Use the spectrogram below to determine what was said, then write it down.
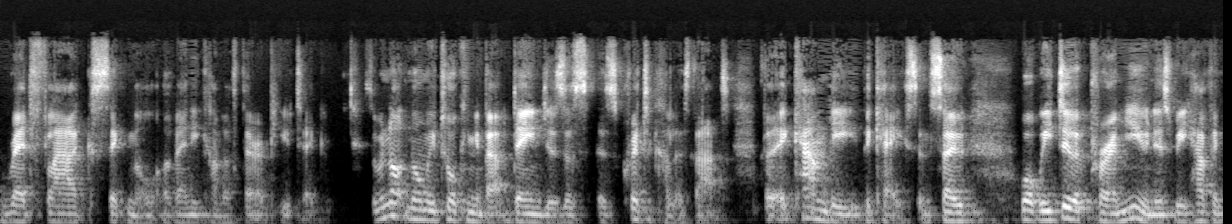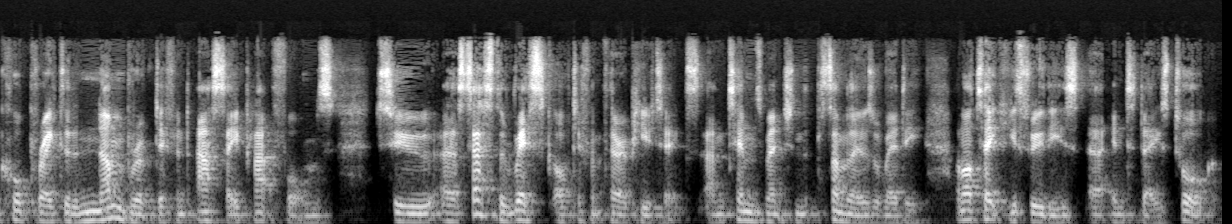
red flag signal of any kind of therapeutic. So we're not normally talking about dangers as, as critical as that, but it can be the case. And so what we do at ProImmune is we have incorporated a number of different assay platforms to assess the risk of different therapeutics. And Tim's mentioned some of those already, and I'll take you through these uh, in today's talk.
